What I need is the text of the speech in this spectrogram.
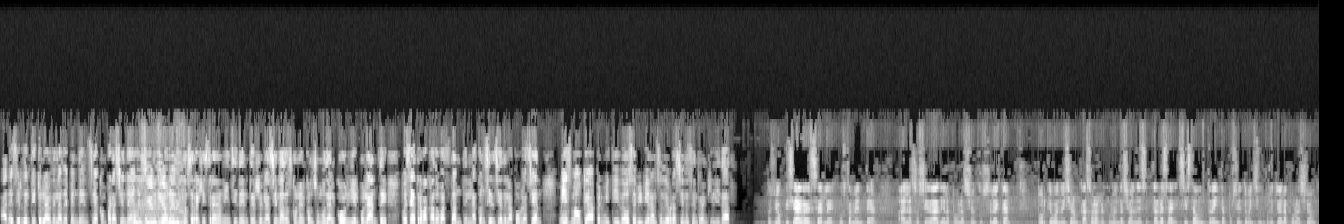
A decir del titular de la dependencia, a comparación de años anteriores, no se registraron incidentes relacionados con el consumo de alcohol y el volante, pues se ha trabajado bastante en la conciencia de la población, mismo que ha permitido se vivieran celebraciones en tranquilidad. Pues yo quisiera agradecerle justamente a, la sociedad y a la población tuzleca porque bueno, hicieron caso a las recomendaciones. Tal vez exista un 30%, 25% de la población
